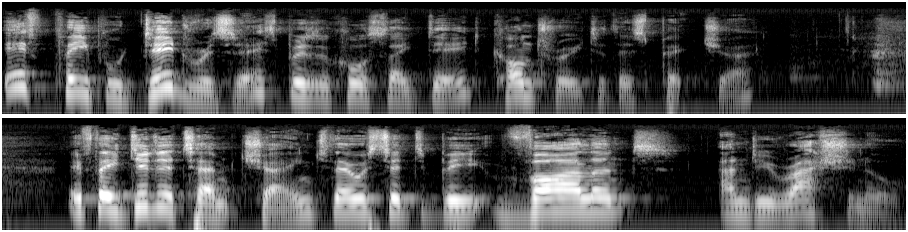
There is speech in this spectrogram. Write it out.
If people did resist, because of course they did, contrary to this picture, if they did attempt change, they were said to be violent and irrational.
